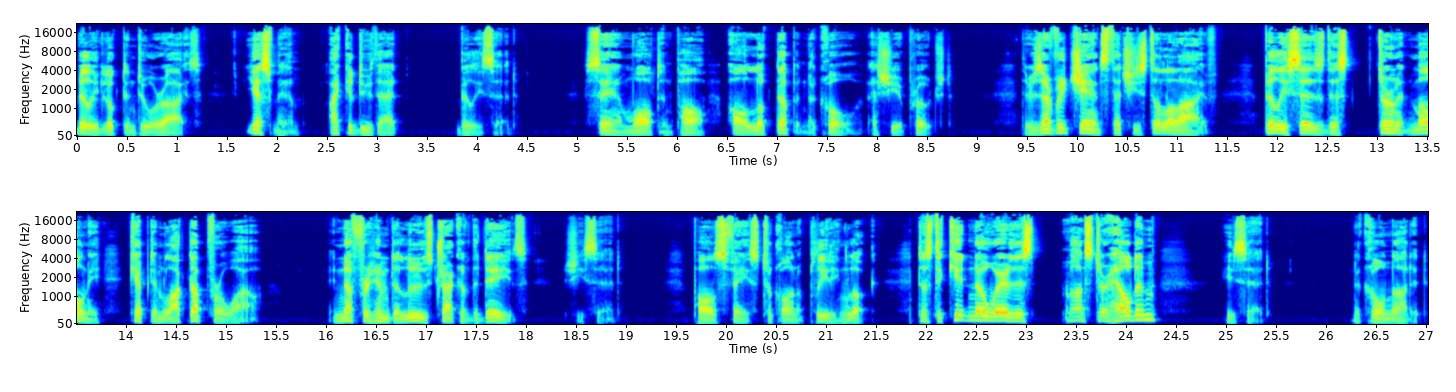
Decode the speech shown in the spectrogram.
Billy looked into her eyes. Yes, ma'am, I could do that, Billy said. Sam, Walt, and Paul all looked up at Nicole as she approached. There's every chance that she's still alive. Billy says this Dermot Mulney kept him locked up for a while. Enough for him to lose track of the days, she said. Paul's face took on a pleading look. Does the kid know where this monster held him? he said. Nicole nodded.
